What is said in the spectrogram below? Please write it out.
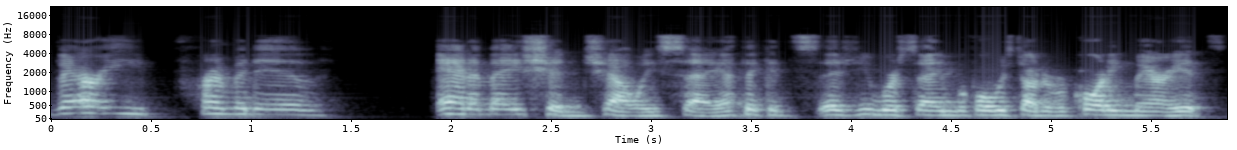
very primitive animation, shall we say, I think it's as you were saying before we started recording, Mary, it's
